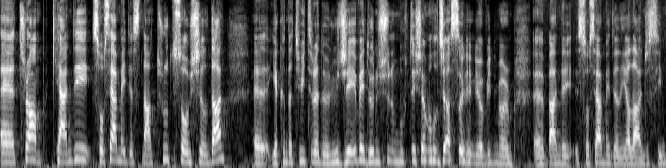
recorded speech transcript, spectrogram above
e, Trump kendi sosyal medyasından Truth Social'dan e, yakında Twitter'a döneceği ve dönüşünün muhteşem olacağı söyleniyor. Bilmiyorum e, ben de sosyal medyanın yalancısıyım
